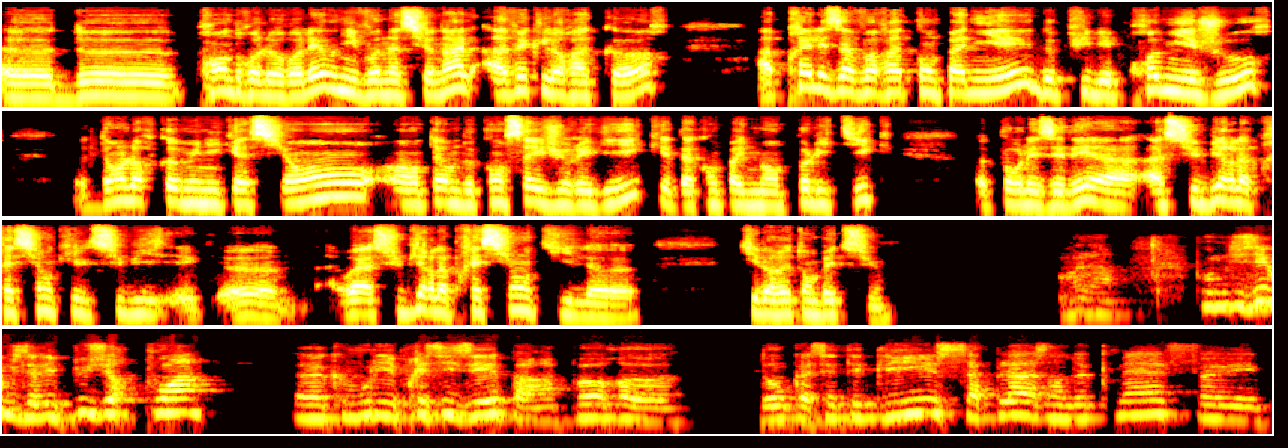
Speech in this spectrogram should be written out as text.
euh, de prendre le relais au niveau national avec leur accord, après les avoir accompagnés depuis les premiers jours dans leur communication en termes de conseils juridiques et d'accompagnement politique pour les aider à, subir la pression qu'ils subissent, euh, ouais, à subir la pression qui leur est tombée dessus. Vous me disiez que vous avez plusieurs points euh, que vous vouliez préciser par rapport euh, donc à cette église, sa place dans le CNEF, et,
